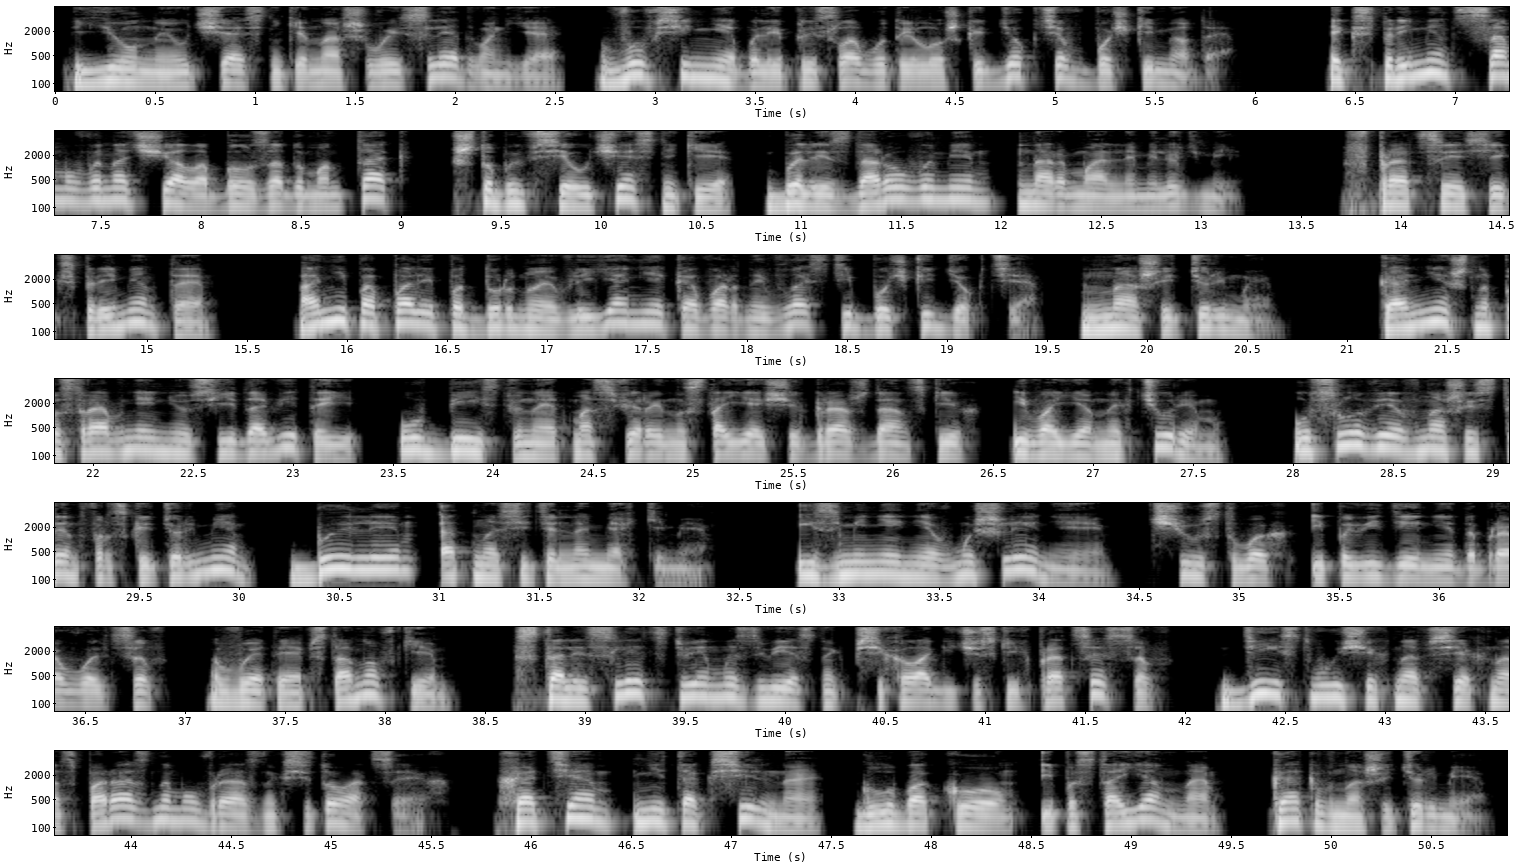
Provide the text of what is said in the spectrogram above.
Юные участники нашего исследования вовсе не были пресловутой ложкой дегтя в бочке меда. Эксперимент с самого начала был задуман так, чтобы все участники были здоровыми, нормальными людьми. В процессе эксперимента они попали под дурное влияние коварной власти бочки дегтя, нашей тюрьмы. Конечно, по сравнению с ядовитой, убийственной атмосферой настоящих гражданских и военных тюрем, условия в нашей Стэнфордской тюрьме были относительно мягкими. Изменения в мышлении, чувствах и поведении добровольцев в этой обстановке стали следствием известных психологических процессов, действующих на всех нас по-разному в разных ситуациях хотя не так сильно, глубоко и постоянно, как в нашей тюрьме.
